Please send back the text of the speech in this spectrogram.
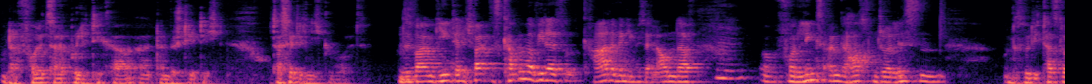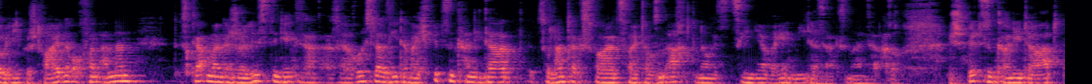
oder Vollzeitpolitiker äh, dann bestätigt. Und das hätte ich nicht gewollt. Und das war im Gegenteil, ich weiß, das kam immer wieder, so, gerade wenn ich das erlauben darf, mhm. von links angehauchten Journalisten, und das würde ich tatsächlich glaube ich nicht bestreiten, aber auch von anderen. Es gab mal eine Journalistin, die hat gesagt, also Herr Rösler sieht, da war ich Spitzenkandidat zur Landtagswahl 2008, genau jetzt zehn Jahre her in Niedersachsen. Also ein Spitzenkandidat,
